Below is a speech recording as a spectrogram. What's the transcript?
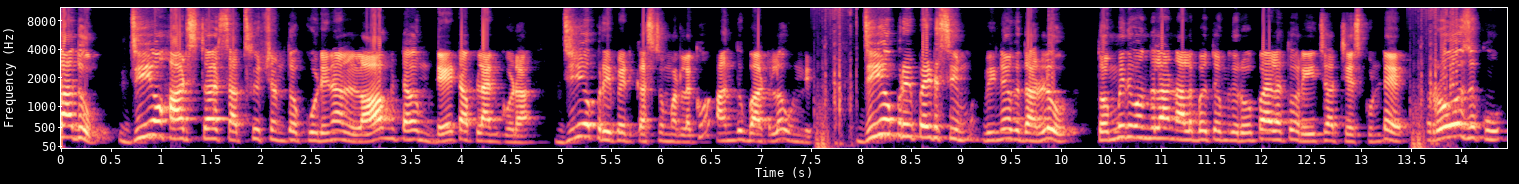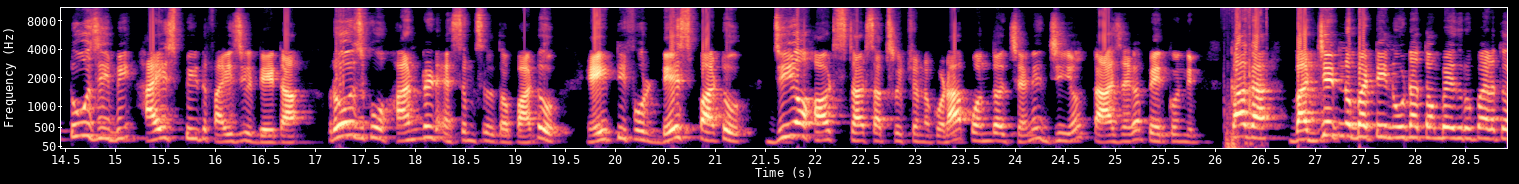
కాదు జియో హాట్స్టార్ సబ్స్క్రిప్షన్తో కూడిన లాంగ్ టర్మ్ డేటా ప్లాన్ కూడా జియో ప్రీపెయిడ్ కస్టమర్లకు అందుబాటులో ఉంది. జియో ప్రీపెయిడ్ సిమ్ వినియోగదారులు తొమ్మిది వందల నలభై తొమ్మిది రూపాయలతో రీఛార్జ్ చేసుకుంటే రోజుకు two GB high speed five G data రోజుకు హండ్రెడ్ ఎస్ఎంసీలతో పాటు ఎయిటీ ఫోర్ డేస్ పాటు జియో హాట్ స్టార్ సబ్స్క్రిప్షన్ కూడా పొందొచ్చని జియో తాజాగా పేర్కొంది. కాగా బడ్జెట్ను బట్టి నూట తొంభై ఐదు రూపాయలతో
